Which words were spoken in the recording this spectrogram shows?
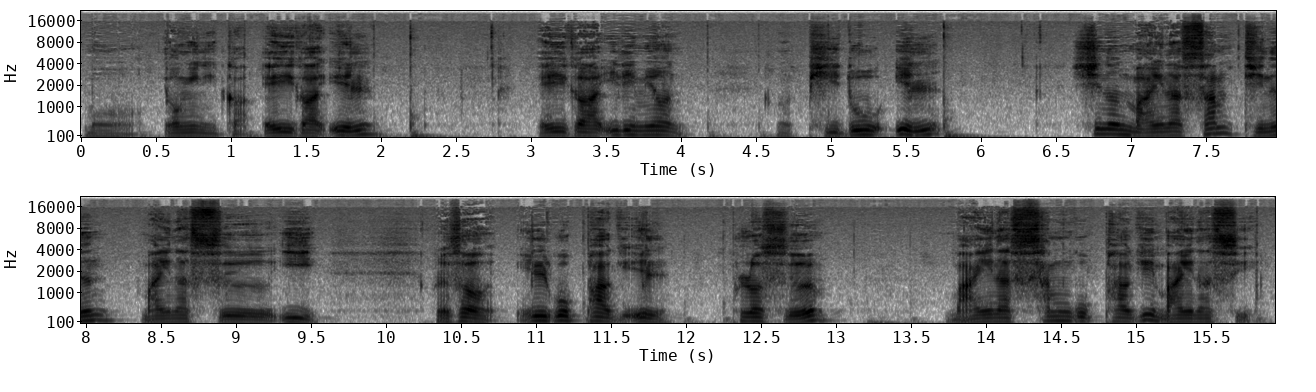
뭐 0이니까 a가 1 a가 1이면 어, b도 1 c는 마이너스 3 d는 마이너스 2 그래서 1 곱하기 1 플러스 마이너스 3 곱하기 마이너스 2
